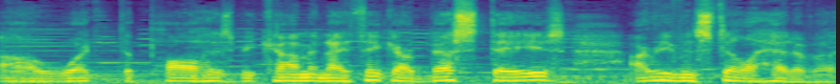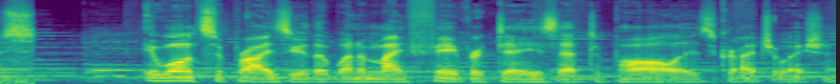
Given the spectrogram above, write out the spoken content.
uh, what DePaul has become, and I think our best days are even still ahead of us. It won't surprise you that one of my favorite days at DePaul is graduation.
